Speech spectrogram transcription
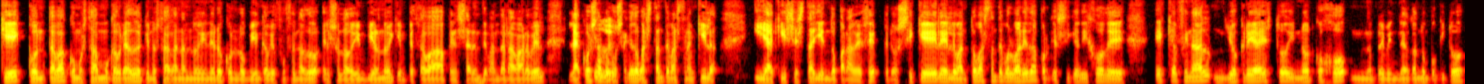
que contaba cómo estaba muy cabreado de que no estaba ganando dinero con lo bien que había funcionado el Soldado de Invierno y que empezaba a pensar en demandar a Marvel. La cosa luego se quedó bastante más tranquila y aquí se está yendo para DC, pero sí que le levantó bastante Volvareda porque sí que dijo de es que al final yo crea esto y no cojo, reivindicando un poquito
